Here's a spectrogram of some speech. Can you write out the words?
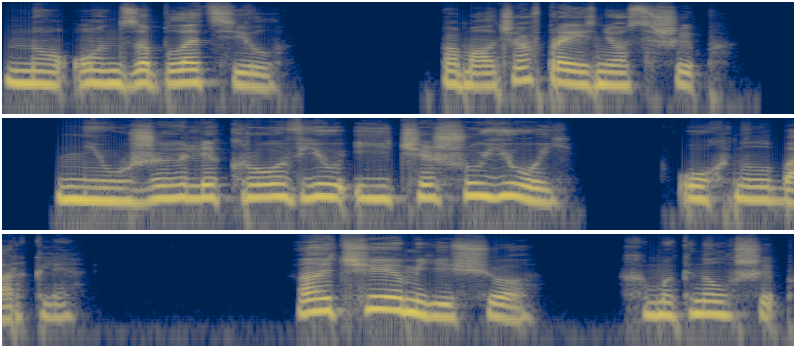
но он заплатил», — помолчав, произнес Шип. «Неужели кровью и чешуей?» — охнул Баркли. «А чем еще?» — хмыкнул Шип.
